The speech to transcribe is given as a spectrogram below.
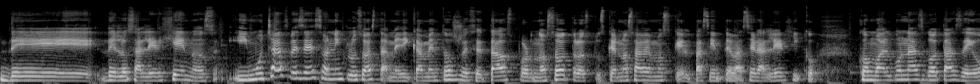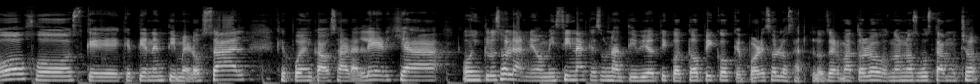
de, de, los alergenos y muchas veces son incluso hasta medicamentos recetados por nosotros, pues que no sabemos que el paciente va a ser alérgico, como algunas gotas de ojos que, que tienen timerosal, que pueden causar alergia, o incluso la neomicina, que es un antibiótico tópico, que por eso los, los dermatólogos no nos gusta mucho,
